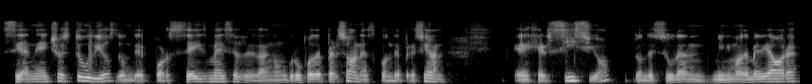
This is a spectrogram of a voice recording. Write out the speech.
Se han hecho estudios donde por seis meses le dan a un grupo de personas con depresión ejercicio, donde sudan mínimo de media hora,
